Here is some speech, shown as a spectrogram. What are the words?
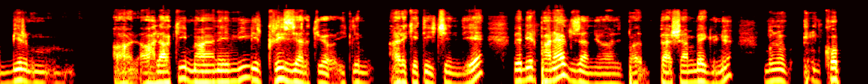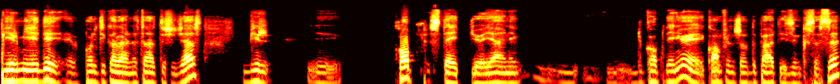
bir ahlaki manevi bir kriz yaratıyor iklim hareketi için diye ve bir panel düzenliyorlar Perşembe günü. Bunu COP27 e, politikalarını tartışacağız. Bir COP state diyor yani COP deniyor ya Conference of the Parties'in kısası.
